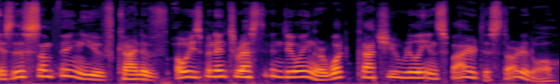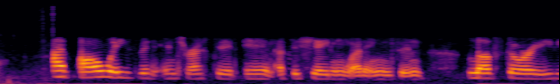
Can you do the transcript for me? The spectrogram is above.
is this something you've kind of always been interested in doing, or what got you really inspired to start it all? I've always been interested in officiating weddings and love stories.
